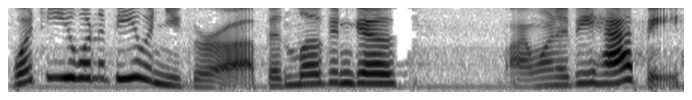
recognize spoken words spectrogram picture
What do you want to be when you grow up? And Logan goes, I want to be happy.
